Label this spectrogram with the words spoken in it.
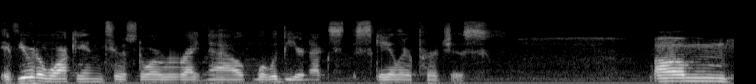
If you were to walk into a store right now, what would be your next scalar purchase? Um,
